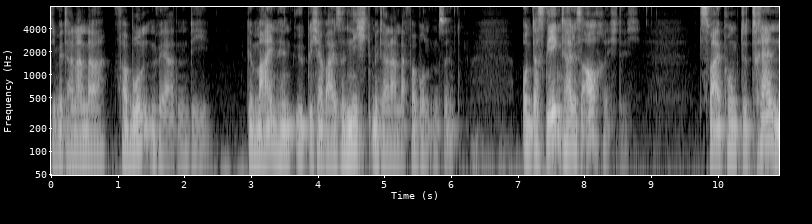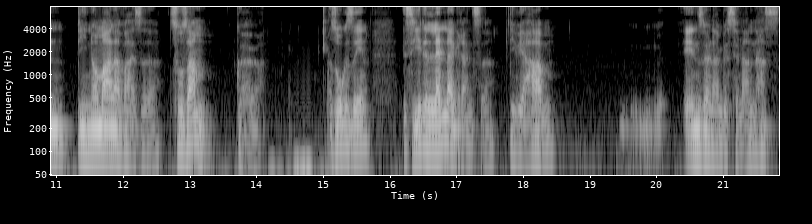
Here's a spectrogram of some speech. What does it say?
die miteinander verbunden werden, die gemeinhin üblicherweise nicht miteinander verbunden sind. Und das Gegenteil ist auch richtig zwei Punkte trennen, die normalerweise zusammengehören. So gesehen ist jede Ländergrenze, die wir haben, Inseln ein bisschen anders,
